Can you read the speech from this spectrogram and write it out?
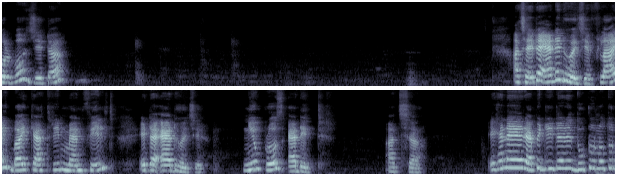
বলব, যেটা আচ্ছা এটা অ্যাডেড হয়েছে। ফ্লাই বাই ক্যাথরিন ম্যানফিল্ড এটা অ্যাড হয়েছে। নিউ প্রোজ অ্যাডেড আচ্ছা এখানে র্যাপিড রিডারে দুটো নতুন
